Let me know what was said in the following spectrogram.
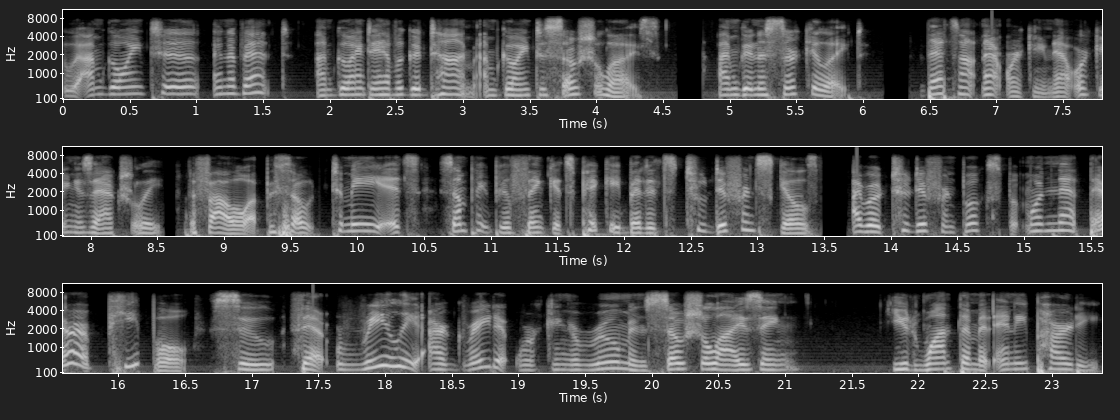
I'm going to an event. I'm going to have a good time. I'm going to socialize. I'm going to circulate. That's not networking. Networking is actually the follow up. So to me, it's some people think it's picky, but it's two different skills. I wrote two different books, but more than that, there are people, Sue, that really are great at working a room and socializing. You'd want them at any party,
